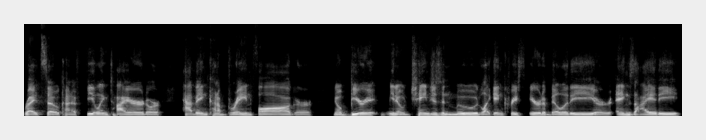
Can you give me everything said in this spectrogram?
right? So, kind of feeling tired or having kind of brain fog or you know beer you know changes in mood like increased irritability or anxiety.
